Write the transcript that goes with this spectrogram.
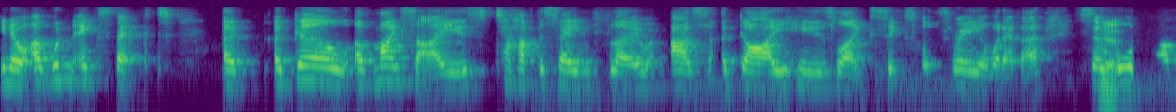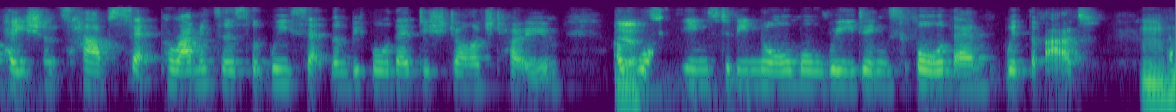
you know, I wouldn't expect a, a girl of my size to have the same flow as a guy who's like six foot three or whatever. So Yeah. all of our patients have set parameters that we set them before they're discharged home of Yeah. what seems to be normal readings for them with the VAD. hmm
